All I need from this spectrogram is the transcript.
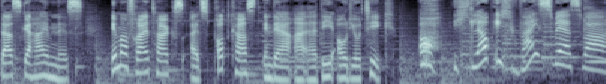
Das Geheimnis. Immer freitags als Podcast in der ARD Audiothek. Oh, ich glaube, ich weiß, wer es war.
